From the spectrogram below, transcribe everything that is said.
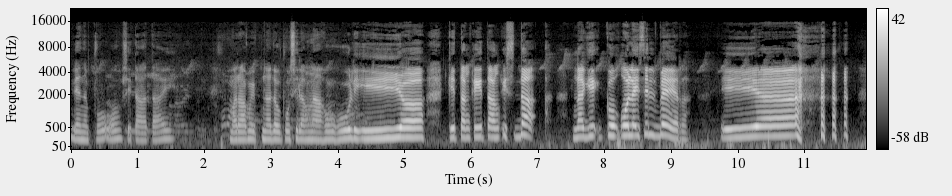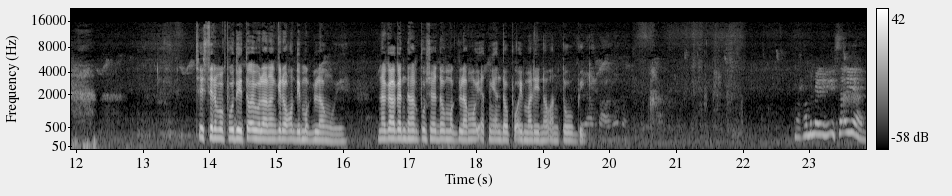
Yan na po, oh, si tatay. Marami na daw po silang nahuhuli. Iya, kitang-kitang isda. Nagi kukulay silver. Iya. Sisi naman po dito ay wala nang ginawa kundi maglangoy. Nagagandahan po siya daw maglangoy at ngayon daw po ay malinaw ang tubig. Baka na may isa yan.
